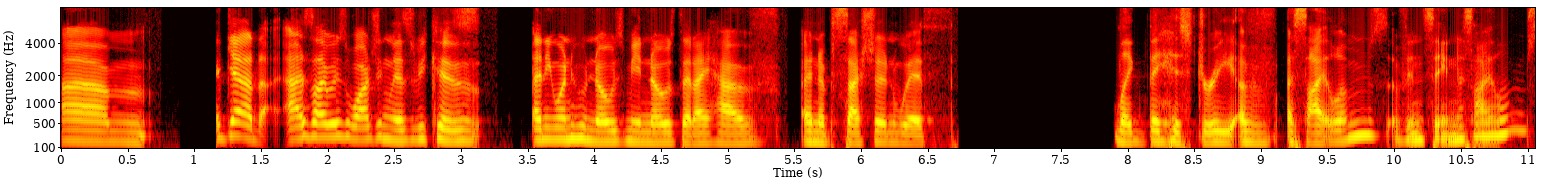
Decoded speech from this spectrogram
Um again, as I was watching this because anyone who knows me knows that I have an obsession with like the history of asylums, of insane asylums,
